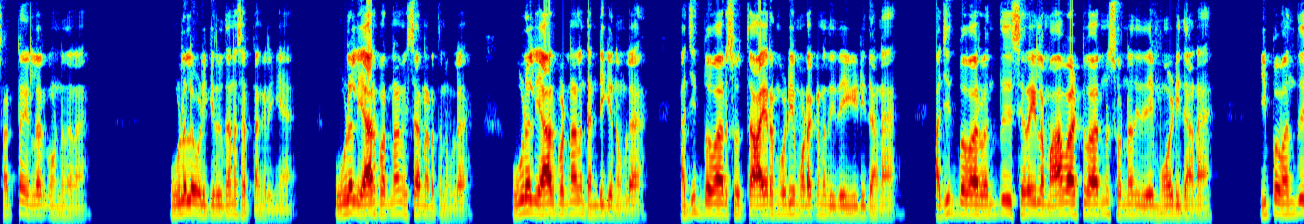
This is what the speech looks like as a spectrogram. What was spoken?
சட்டம் எல்லாருக்கும் ஒன்று தானே? ஊழலை ஒழிக்கிறதுக்கு தானே சட்டங்கிறீங்க? ஊழல் யார் பண்ணாலும் விசாரணை நடத்தணும்ல? ஊழல் யார் பண்ணாலும் தண்டிக்கணும்ல? அஜித் பவார் சொத்து ஆயிரம் கோடியை முடக்கினது இதே ஈடி தானே? அஜித் பவார் வந்து சிறையில் மாவாட்டுவார்னு சொன்னது இதே மோடி தானே? இப்போ வந்து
